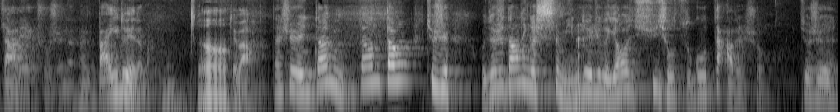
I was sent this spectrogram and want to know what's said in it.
大连出身的，他是八一队的嘛，嗯。对吧？但是当你当当就是，我觉得是当那个市民对这个要需求足够大的时候，就是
